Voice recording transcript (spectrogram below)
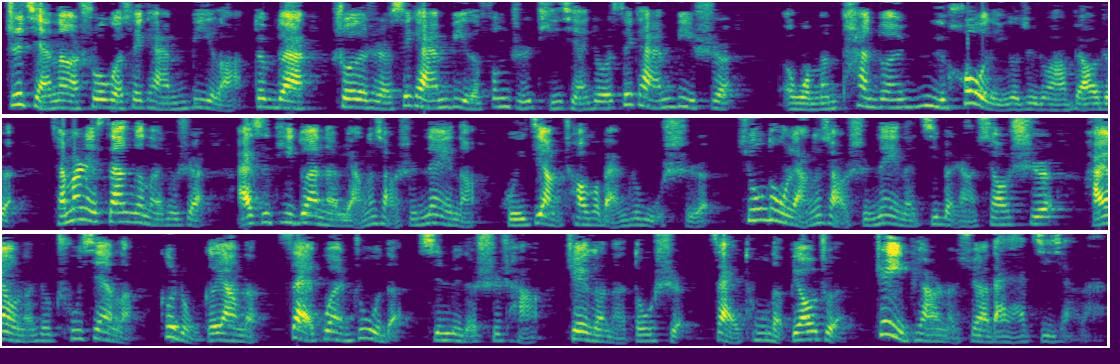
之前呢说过 CKMB 了，对不对？说的是 CKMB 的峰值提前，就是 CKMB 是呃我们判断预后的一个最重要标准。前面那三个呢，就是 ST 段的两个小时内呢回降超过百分之五十，胸痛两个小时内呢基本上消失，还有呢就出现了各种各样的再灌注的心率的失常，这个呢都是再通的标准。这一篇呢需要大家记下来，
